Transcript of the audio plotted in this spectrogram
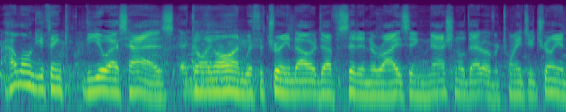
How long do you think the U.S. has going on with the trillion dollar deficit and a rising national debt over 22 trillion?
